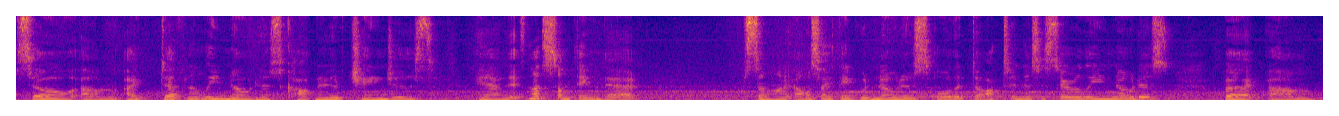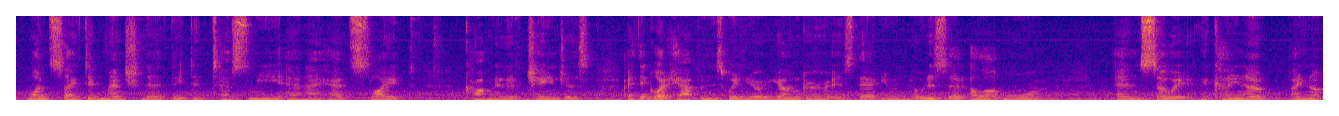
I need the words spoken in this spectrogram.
So um, I definitely notice cognitive changes, and it's not something that someone else I think would notice or the doctor necessarily notice but um, once I did mention it, they did test me and I had slight cognitive changes. I think what happens when you're younger is that you notice it a lot more and so it, it kind of, I know,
